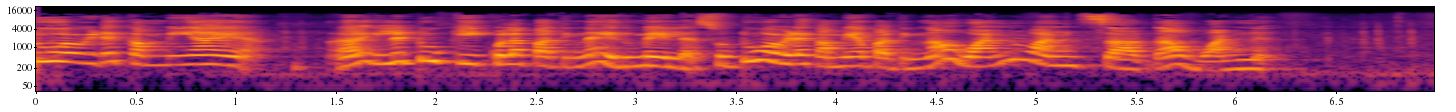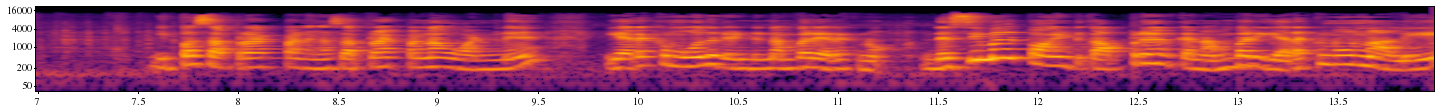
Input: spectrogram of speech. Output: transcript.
டூவை விட கம்மியாக இல்லை டூக்கு ஈக்குவலாக பார்த்தீங்கன்னா எதுவுமே இல்லை. ஸோ டூவை விட கம்மியாக பார்த்தீங்கன்னா ஒன் ஒன்ஸ் ஆர் தான் ஒன்று இப்போ சப்ராக்ட் பண்ணுங்க. சப்ராக்ட் பண்ணால் ஒன்று இறக்கும் போது ரெண்டு நம்பர் இறக்கணும். டெசிமல் பாயிண்ட்டுக்கு அப்புறம் இருக்க நம்பர் இறக்கணும்னாலே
